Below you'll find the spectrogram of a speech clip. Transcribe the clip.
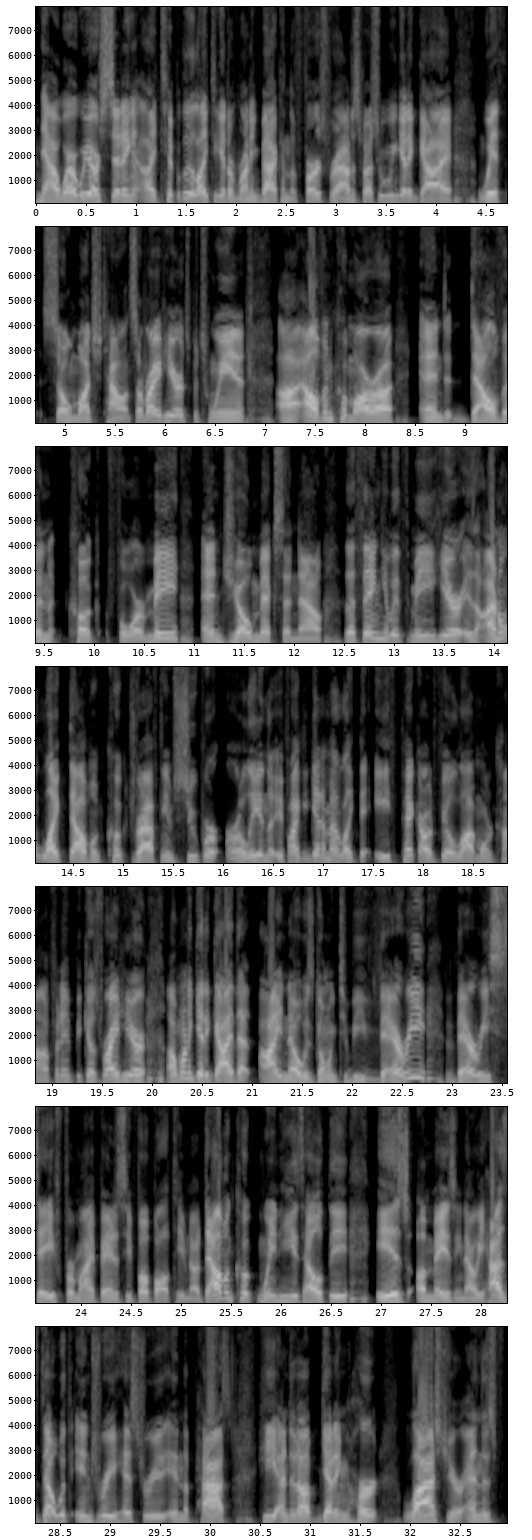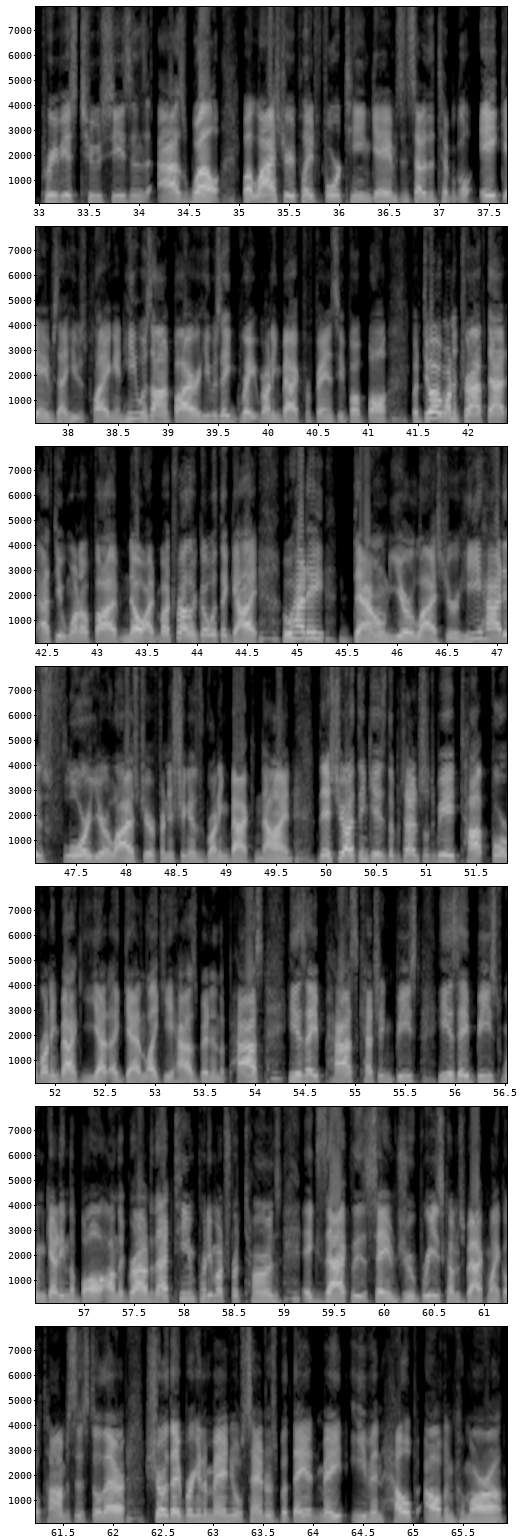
Now, where we are sitting, I typically like to get a running back in the first round, especially when we get a guy with so much talent. So, right here, it's between uh, Alvin Kamara and Dalvin Cook for me and Joe Mixon. Now, the thing with me here is I don't like Dalvin Cook drafting him super early. And if I could get him at like the eighth pick, I would feel a lot more confident because right here, I want to get a guy that I know is going to be very, very safe for my fantasy football team. Now, Dalvin Cook, when he is healthy, is amazing. Now, he has dealt with injury history in the past. He ended up getting hurt last year and the previous two seasons as well. But last year he played 14 games instead of the typical eight games that he was playing, and he was on fire. He was a great running back for fantasy football. But do I want to draft that at the 105? No, I'd much rather go with a guy who had a down year last year. He had his floor year last year, finishing as running back nine. This year, I think he has the potential to be a top four running back yet again, like he has been in the past. He is a pass catching beast. He is a beast when getting the ball on the ground. That team pretty much returns exactly the same. Drew Brees comes back. Michael Thomas is still there. Sure, they bring in Emmanuel Sanders, but they may even help Alvin Kamara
